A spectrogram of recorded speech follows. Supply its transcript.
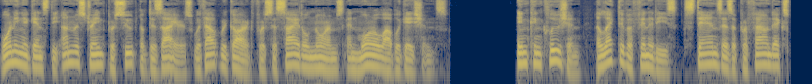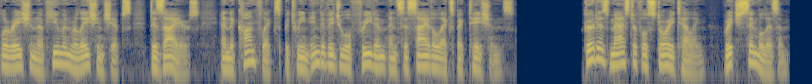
warning against the unrestrained pursuit of desires without regard for societal norms and moral obligations. In conclusion, Elective Affinities stands as a profound exploration of human relationships, desires, and the conflicts between individual freedom and societal expectations. Goethe's masterful storytelling, rich symbolism,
